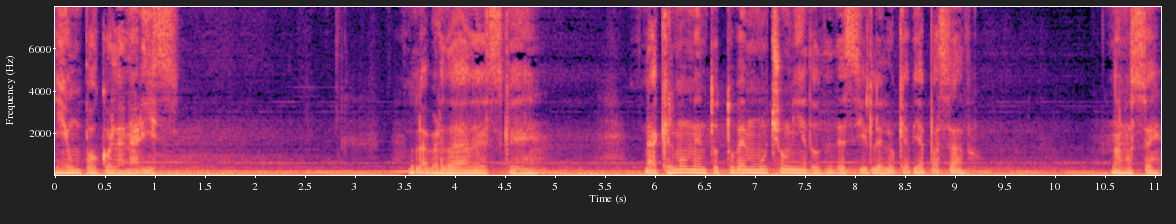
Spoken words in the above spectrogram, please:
y un poco la nariz. La verdad es que en aquel momento tuve mucho miedo de decirle lo que había pasado. No lo sé.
